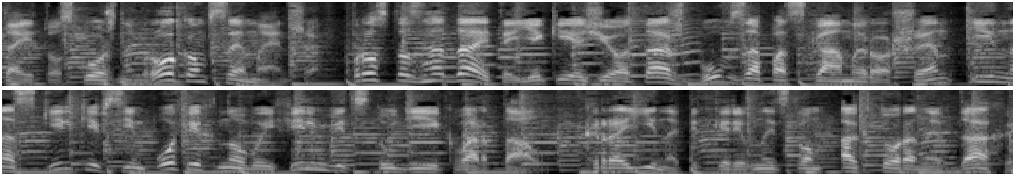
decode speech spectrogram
Та й то з кожним роком все менше. Просто згадайте, який ажіотаж був за пасками Рошен, і наскільки всім пофіг новий фільм від студії Квартал. Країна під керівництвом актора Невдахи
